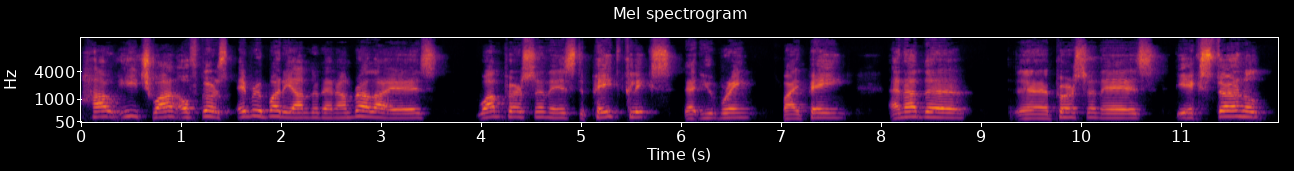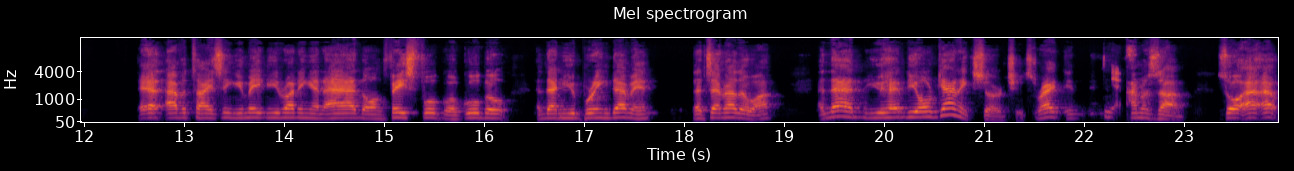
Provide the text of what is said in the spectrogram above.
how each one, of course, everybody under that umbrella is one person is the paid clicks that you bring by paying. Another uh, person is the external advertising. You may be running an ad on facebook or google and then you bring them in. That's another one. And then you have the organic searches right? In, in Yes. amazon. So uh, uh,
